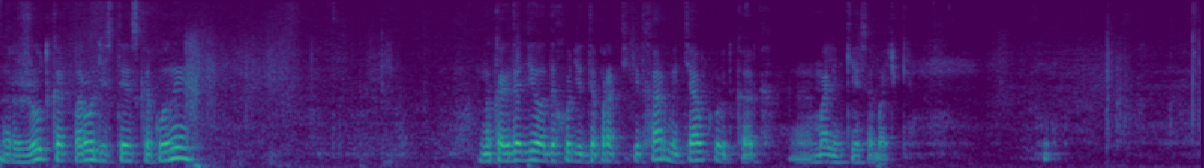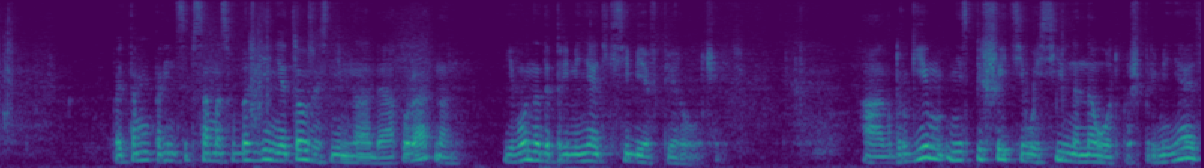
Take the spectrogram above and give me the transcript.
Ржут, как породистые скакуны, но когда дело доходит до практики дхармы, тявкают, как э, маленькие собачки. Поэтому принцип самоосвобождения тоже с ним надо аккуратно. Его надо применять к себе в первую очередь. А к другим не спешить его сильно на отпуск применять,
